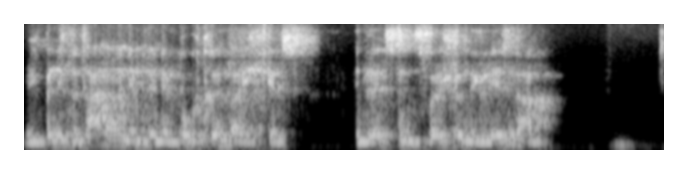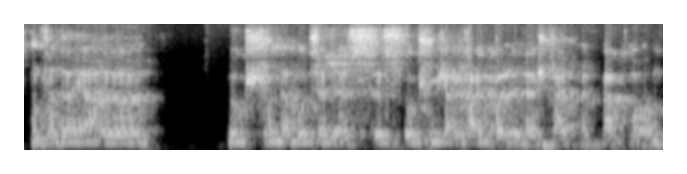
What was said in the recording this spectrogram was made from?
ich bin nicht total noch in dem, in dem Buch drin, weil ich jetzt in den letzten zwölf Stunden gelesen habe. Und von daher äh, wirklich 100 Prozent, es ist wirklich Michael Kalkbrenner, der schreibt mit Merkmal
